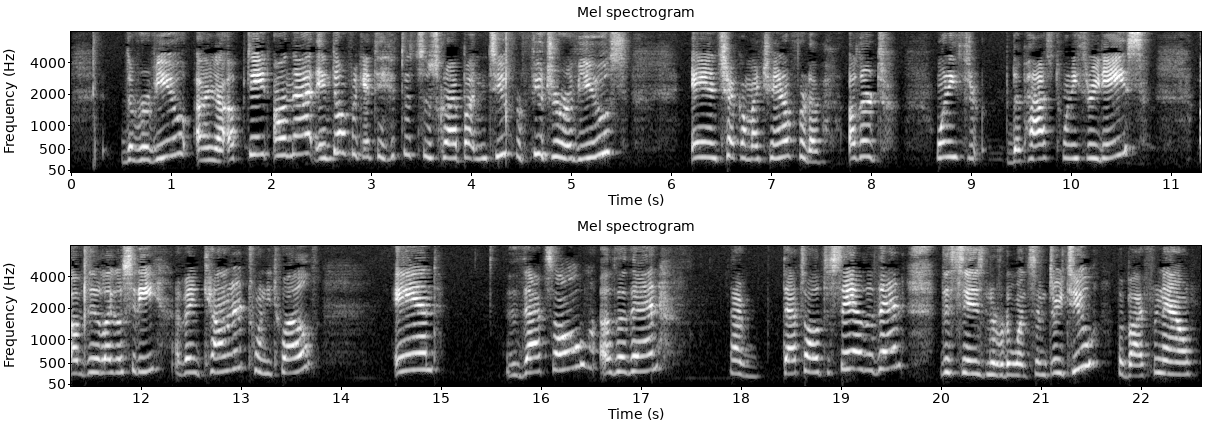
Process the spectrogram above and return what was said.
the review and an update on that. And don't forget to hit the subscribe button too for future reviews. And check out my channel for the other 23, the past 23 days of the LEGO City Advent calendar 2012. And that's all other than, uh, that's all to say other than, this is Naruto1732. Bye-bye for now.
